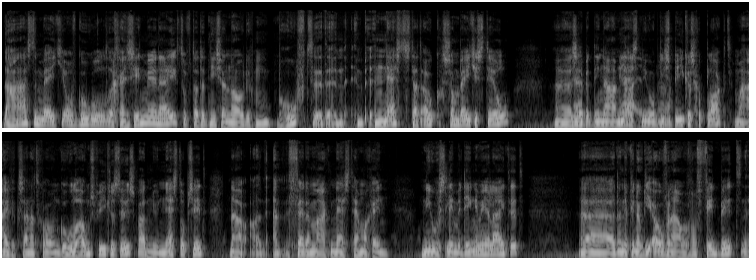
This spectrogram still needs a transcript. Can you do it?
haast een beetje of Google er geen zin meer in heeft. Of dat het niet zo nodig hoeft. Nest staat ook zo'n beetje stil. Uh, Ze hebben die naam Ja, Nest nu op die ja. speakers geplakt. Maar eigenlijk zijn het gewoon Google Home speakers dus. Waar nu Nest op zit. Nou, verder maakt Nest helemaal geen nieuwe slimme dingen meer lijkt het. Uh, dan heb je nog die overname van Fitbit. Uh,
